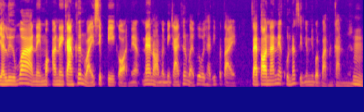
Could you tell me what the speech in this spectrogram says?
อย่าลืมว่าในมในการเคลื่อนไหว 10 ปีก่อนเนี่ยแน่นอนมันเป็นการเคลื่อนไหวเพื่อประชาธิปไตย แต่ตอนนั้นเนี่ยคุณทักษิณยังมีบทบาททางการเมืองอืม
